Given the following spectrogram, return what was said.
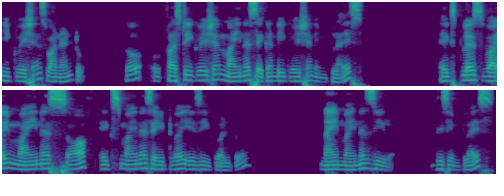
equations 1 and 2. So first equation minus second equation implies x plus y minus of x minus 8y is equal to 9 minus 0. This implies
